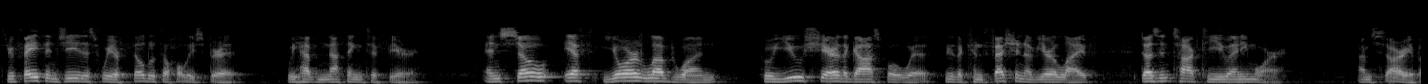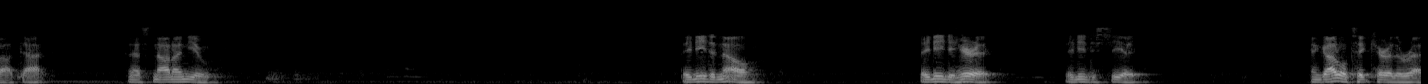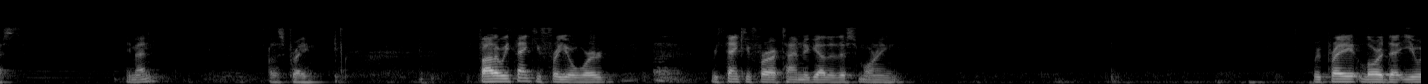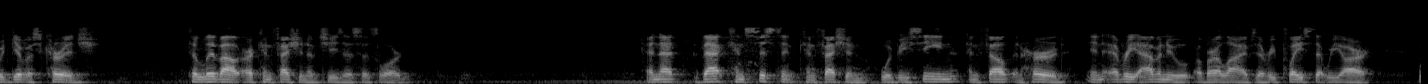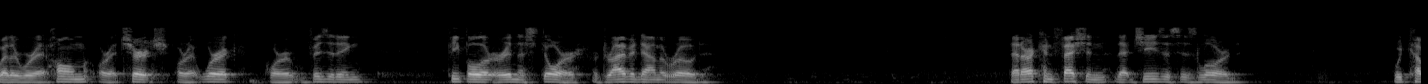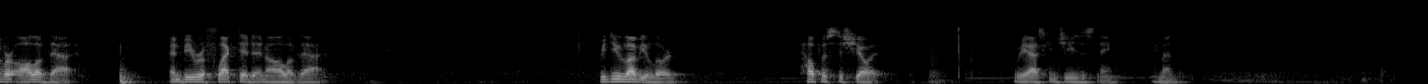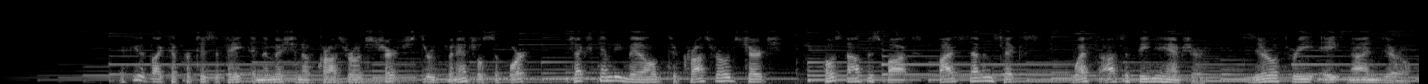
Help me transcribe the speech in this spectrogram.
Through faith in Jesus, we are filled with the Holy Spirit. We have nothing to fear. And so, if your loved one, who you share the gospel with through the confession of your life, doesn't talk to you anymore, I'm sorry about that. And that's not on you. They need to know. They need to hear it. They need to see it. And God will take care of the rest. Amen? Let's pray. Father, we thank you for your word. We thank you for our time together this morning. We pray, Lord, that you would give us courage to live out our confession of Jesus as Lord. And that that consistent confession would be seen and felt and heard in every avenue of our lives, every place that we are, whether we're at home or at church or at work or visiting people or in the store or driving down the road. That our confession that Jesus is Lord would cover all of that and be reflected in all of that. We do love you, Lord. Help us to show it. We ask in Jesus' name. Amen. If you would like to participate in the mission of Crossroads Church through financial support, checks can be mailed to Crossroads Church, Post Office Box 576, West Ossipee, New Hampshire 03890.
